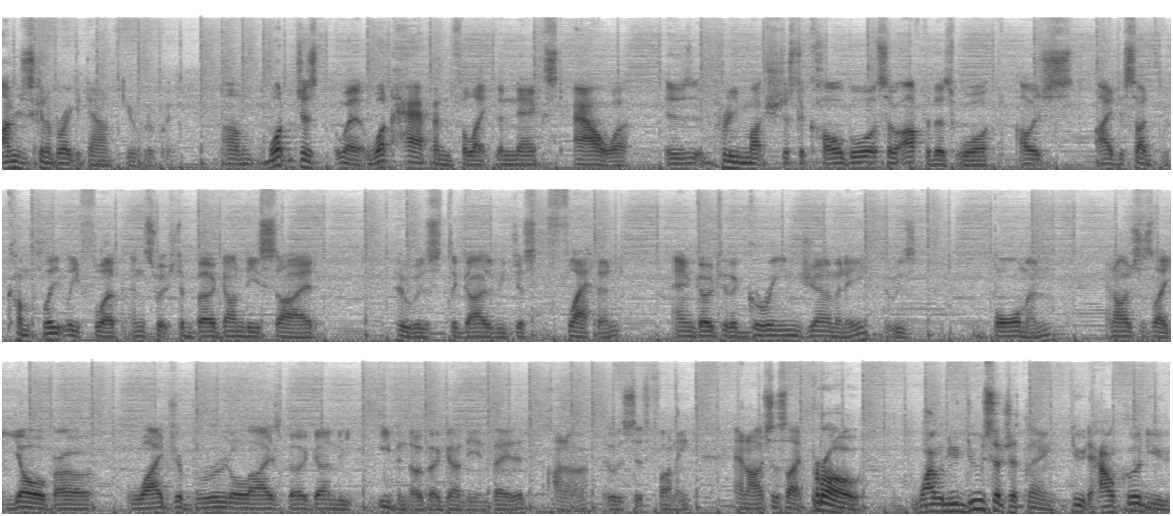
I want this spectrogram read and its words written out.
I'm just gonna break it down here real quick. Um, what just, wait, what happened for like the next hour is pretty much just a Cold War, so after this war, I was, I decided to completely flip and switch to Burgundy's side, who was the guys we just flattened, and go to the Green Germany, who was Bormann, and I was just like, yo bro, why'd you brutalize Burgundy? Even though Burgundy invaded, I know, it was just funny, and I was just like, bro, why would you do such a thing? Dude, how could you?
